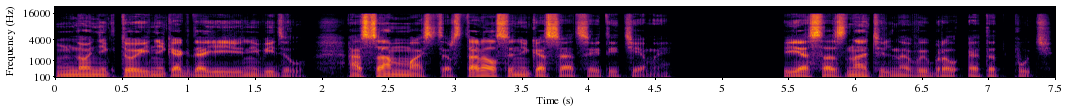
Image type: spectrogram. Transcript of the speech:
Но никто и никогда ее не видел, а сам мастер старался не касаться этой темы. Я сознательно выбрал этот путь.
